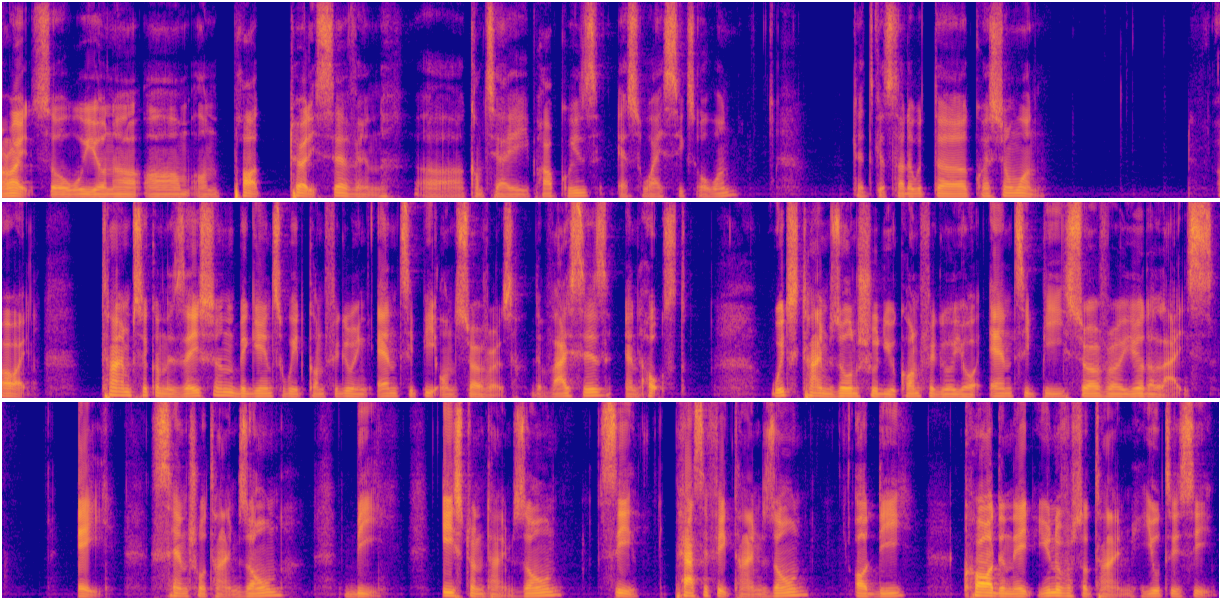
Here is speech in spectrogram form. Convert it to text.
All right, so we are now um on part 37, uh, CompTIA Pop Quiz SY601. Let's get started with uh, question one. All right, time synchronization begins with configuring NTP on servers, devices, and host. Which time zone should you configure your NTP server utilize? A. Central Time Zone. B. Eastern Time Zone. C. Pacific Time Zone. Or D. Coordinate Universal Time, UTC.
